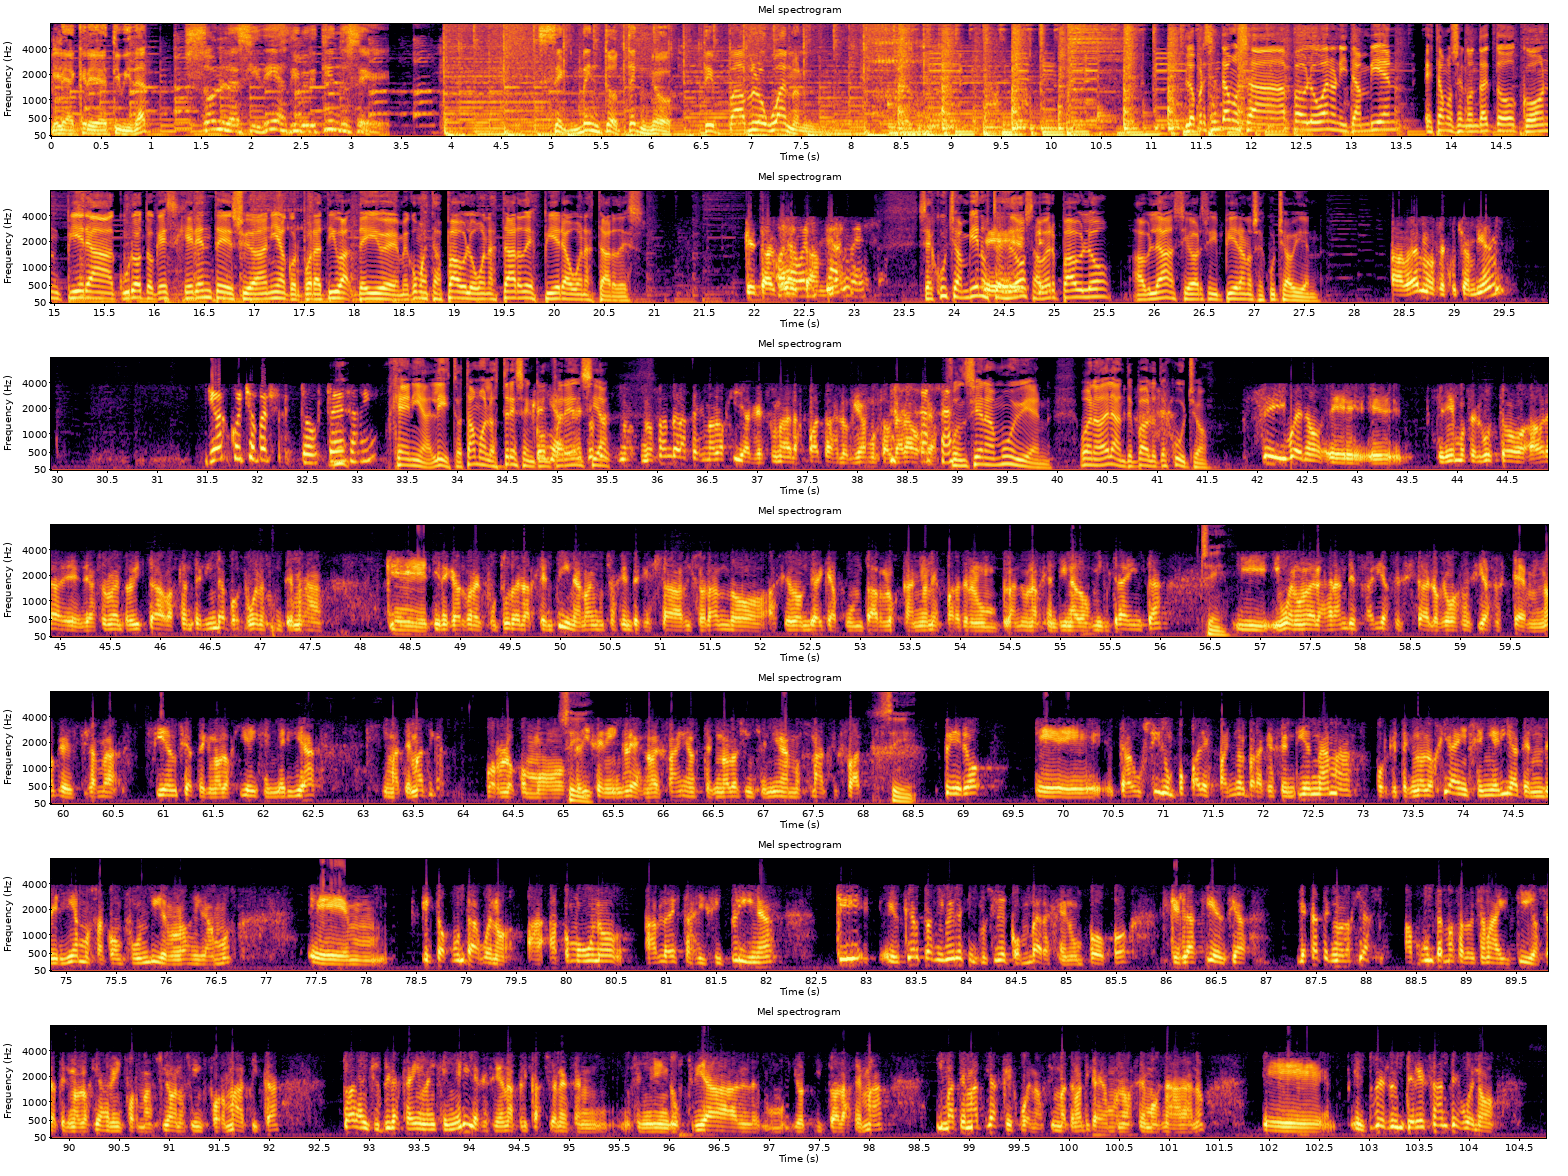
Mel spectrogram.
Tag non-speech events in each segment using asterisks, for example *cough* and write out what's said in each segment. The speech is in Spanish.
La creatividad son las ideas divirtiéndose. Segmento Tecno de Pablo Wanon. Lo presentamos a Pablo Wanon y también estamos en contacto con Piera Curoto, que es gerente de Ciudadanía Corporativa de IBM. ¿Cómo estás, Pablo? Buenas tardes. Piera, buenas tardes. ¿Qué tal? ¿Cómo Hola, están? buenas ¿Bien? tardes. ¿Se escuchan bien ustedes Eh, dos? A ver, Pablo, habla, sí, a ver si Piera nos escucha bien. A ver, ¿nos escuchan bien? Yo escucho perfecto. ¿Ustedes a mí? Genial, listo. Estamos los tres en Genial. conferencia. Entonces, nos anda la tecnología, que es una de las patas de lo que vamos a hablar ahora. *laughs* Funciona muy bien. Bueno, adelante, Pablo, te escucho. Sí, bueno, eh, eh, teníamos el gusto ahora de, de hacer una entrevista bastante linda porque, bueno, es un tema que tiene que ver con el futuro de la Argentina, ¿no? Hay mucha gente que está visorando hacia dónde hay que apuntar los cañones para tener un plan de una Argentina 2030. Sí. Y, y, bueno, una de las grandes áreas es esa de lo que vos decías, STEM, ¿no? Que se llama Ciencia, Tecnología, Ingeniería y Matemáticas, por lo como Sí. se dice en inglés, ¿no? Es Science, Technology, Engineering and Mathematics, FAT Sí. pero eh, traducir un poco al español para que se entienda más, porque tecnología e ingeniería tenderíamos a confundirlos, digamos. Eh, esto apunta, bueno, a, a cómo uno habla de estas disciplinas que en ciertos niveles inclusive convergen un poco, que es la ciencia, y acá tecnologías apunta más a lo que se llama IT, o sea, tecnologías de la información, o sea, informática, todas las disciplinas que hay en la ingeniería, que serían aplicaciones en ingeniería industrial y, todas las demás, y matemáticas, que bueno, sin matemáticas digamos, no hacemos nada, ¿no? Eh, entonces lo interesante es, bueno,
